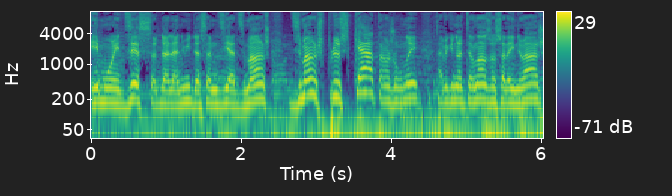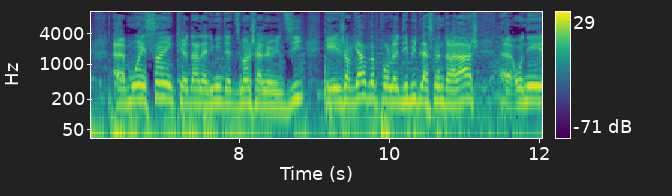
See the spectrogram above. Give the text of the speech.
et moins 10 de la nuit de samedi à dimanche. Dimanche, plus 4 en journée avec une alternance de soleil-nuage. Euh, moins 5 dans la nuit de dimanche à lundi. Et je regarde là, pour le début de la semaine de relâche. euh, on est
